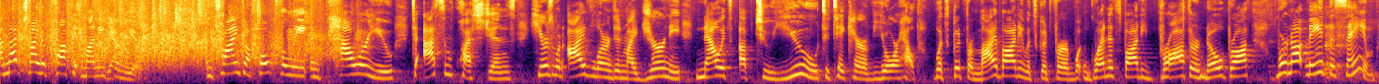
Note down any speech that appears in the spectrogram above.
I'm not trying to pocket money from you. I'm trying to hopefully empower you to ask some questions. Here's what I've learned in my journey. Now it's up to you to take care of your health. What's good for my body, what's good for what Gwyneth's body, broth or no broth. We're not made the same.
